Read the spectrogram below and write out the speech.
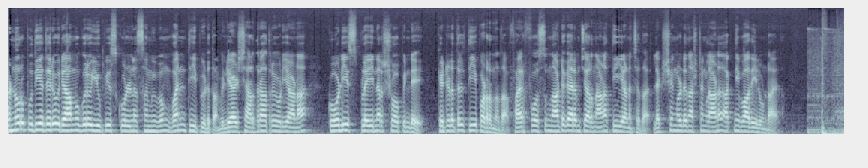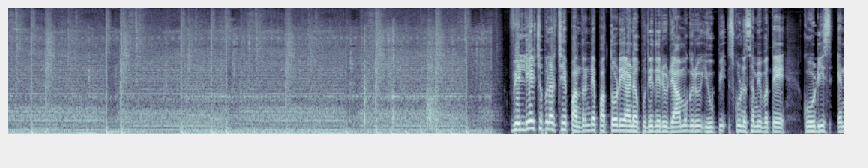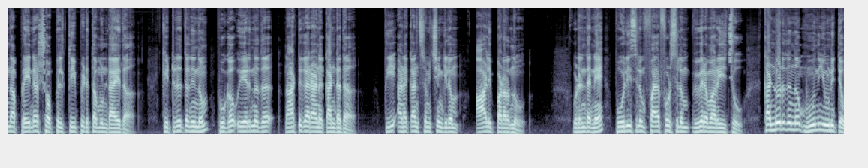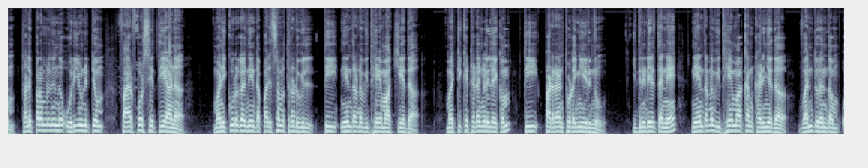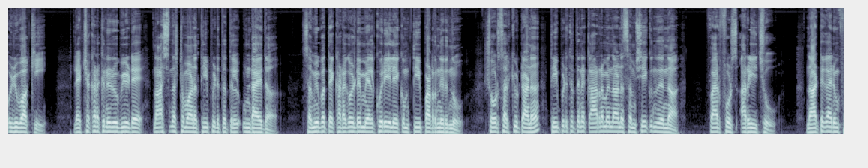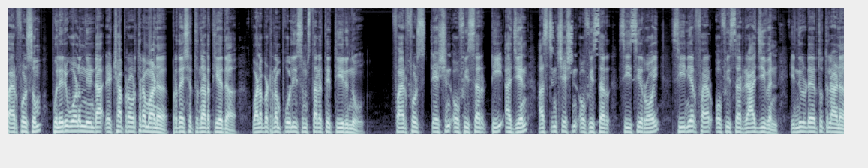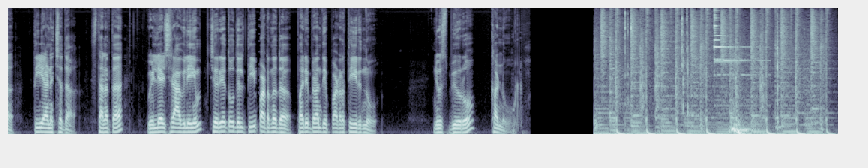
കണ്ണൂർ പുതിയ തെരു രാമഗുരു U P സ്കൂളിന് സമീപം വൻ തീപിടുത്തം. വെള്ളിയാഴ്ച അർദ്ധരാത്രിയോടെയാണ് കോഡീസ് പ്ലെയിനർ ഷോപ്പിന്റെ കെട്ടിടത്തിൽ തീ പടർന്നത്. ഫയർഫോഴ്സും നാട്ടുകാരും ചേർന്നാണ് തീ അണച്ചത്. ലക്ഷങ്ങളുടെ നഷ്ടങ്ങളാണ് അഗ്നിബാധയിലുണ്ടായത്. വെള്ളിയാഴ്ച പുലർച്ചെ പന്ത്രണ്ട് പത്തോടെയാണ് പുതിയതൊരു രാമഗുരു യു പി സ്കൂളിന് സമീപത്തെ കോഡീസ് എന്ന പ്ലെയിനർ ഷോപ്പിൽ തീപിടുത്തമുണ്ടായത്. കെട്ടിടത്തിൽ നിന്നും പുക ഉയരുന്നത് നാട്ടുകാരാണ് കണ്ടത്. തീ അണക്കാൻ ശ്രമിച്ചെങ്കിലും ആളിപ്പടർന്നു. ഉടൻ തന്നെ പോലീസിലും ഫയർഫോഴ്സിലും വിവരമറിയിച്ചു. കണ്ണൂരിൽ നിന്ന് മൂന്ന് യൂണിറ്റും തളിപ്പറമ്പിൽ നിന്ന് ഒരു യൂണിറ്റും ഫയർഫോഴ്സ് എത്തിയാണ് മണിക്കൂറുകൾ നീണ്ട പരിശ്രമത്തിനൊടുവിൽ തീ നിയന്ത്രണ വിധേയമാക്കിയത്. മറ്റു കെട്ടിടങ്ങളിലേക്കും തീ പടരാൻ തുടങ്ങിയിരുന്നു. ഇതിനിടയിൽ തന്നെ നിയന്ത്രണ വിധേയമാക്കാൻ കഴിഞ്ഞത് വൻ ദുരന്തം ഒഴിവാക്കി. ലക്ഷക്കണക്കിന് രൂപയുടെ നാശനഷ്ടമാണ് തീപിടുത്തത്തിൽ ഉണ്ടായത്. സമീപത്തെ കടകളുടെ മേൽക്കൂരയിലേക്കും തീ പടർന്നിരുന്നു. ഷോർട്ട് സർക്യൂട്ടാണ് തീപിടുത്തത്തിന് കാരണമെന്നാണ് സംശയിക്കുന്നതെന്ന് ഫയർഫോഴ്സ് അറിയിച്ചു. നാട്ടുകാരും ഫയർഫോഴ്സും പുലരുവോളം നീണ്ട രക്ഷാപ്രവർത്തനമാണ് പ്രദേശത്ത് നടത്തിയത്. വളപട്ടണം പോലീസും സ്ഥലത്തെത്തിയിരുന്നു. Fire force station officer T Ajayan assistant station officer C C Roy senior fire officer Rajeevan എന്നിവരുടെ നേതൃത്വത്തിലാണ് തീയണച്ചത് സ്ഥലത്ത് വെള്ളിയാഴ്ച രാവിലെയും ചെറിയ തോതിൽ തീ പടർന്നത് പരിഭ്രാന്തി പടർത്തിയിരുന്നു. News bureau Kannur.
